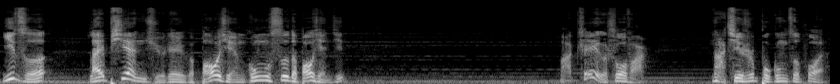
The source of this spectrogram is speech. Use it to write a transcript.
以此来骗取这个保险公司的保险金。啊，这个说法，那其实不攻自破呀。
